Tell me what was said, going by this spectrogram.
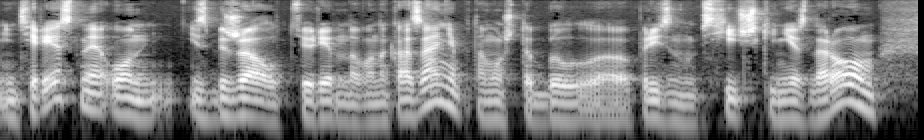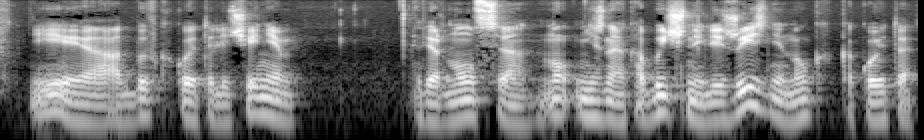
интересная. Он избежал тюремного наказания, потому что был признан психически нездоровым и, отбыв какое-то лечение, вернулся, ну, не знаю, к обычной ли жизни, но к какой-то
